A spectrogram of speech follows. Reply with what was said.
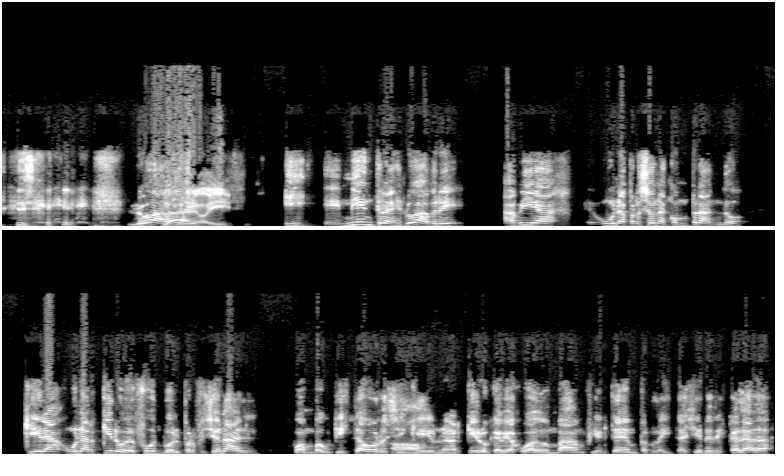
lo abre y, eh, mientras lo abre había una persona comprando que era un arquero de fútbol profesional, Juan Bautista Orsi, ah. que era un arquero que había jugado en Banfield, Temperley, Talleres de Escalada,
